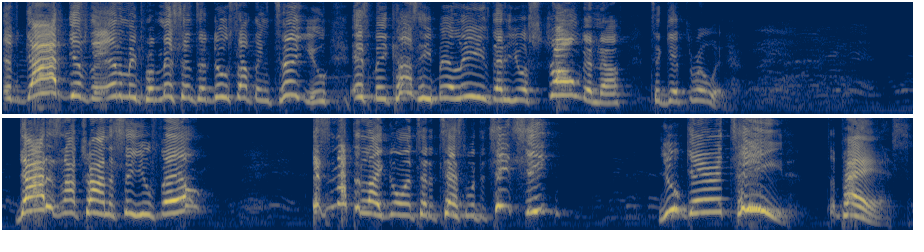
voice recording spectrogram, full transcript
If God gives the enemy permission to do something to you, it's because he believes that you're strong enough to get through it. God is not trying to see you fail. It's nothing like going to the test with the cheat sheet. You guaranteed to pass.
